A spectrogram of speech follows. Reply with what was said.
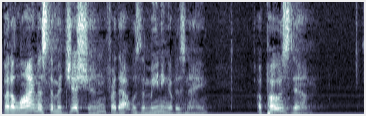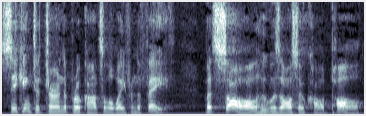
But Elymas the magician, for that was the meaning of his name, opposed them, seeking to turn the proconsul away from the faith. But Saul, who was also called Paul,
